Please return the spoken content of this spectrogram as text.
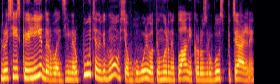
Російський лідер Владимир Путін відмовився обговорювати мирний план, який розробив спеціальний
